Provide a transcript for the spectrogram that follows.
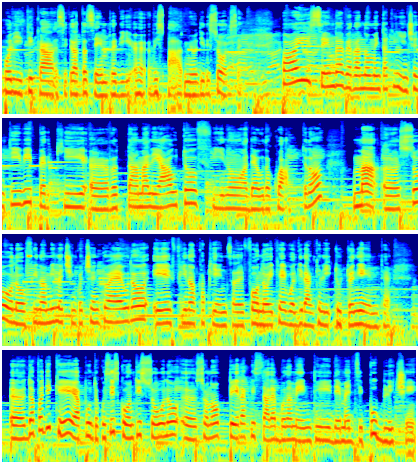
politica si tratta sempre di eh, risparmio di risorse. Poi sembra verranno aumentati gli incentivi per chi eh, rottama le auto fino ad Euro 4 ma eh, solo fino a 1500 euro e fino a capienza del fondo, il che vuol dire anche lì tutto e niente. Eh, dopodiché, appunto, questi sconti solo eh, sono per acquistare abbonamenti dei mezzi pubblici.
